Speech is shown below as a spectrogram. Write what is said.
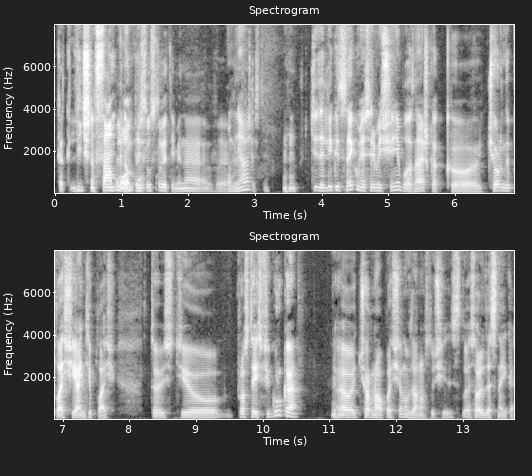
как лично сам Блин, он у... присутствует именно в у меня части. Угу. Liquid Snake у меня все время ощущение было, знаешь, как э, черный плащ и антиплащ. То есть э, просто есть фигурка uh-huh. э, черного плаща, ну, в данном случае Solid Snake.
